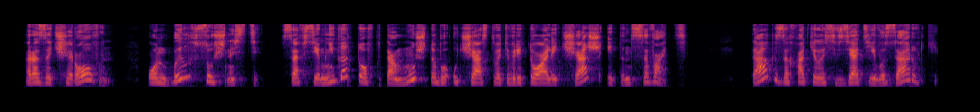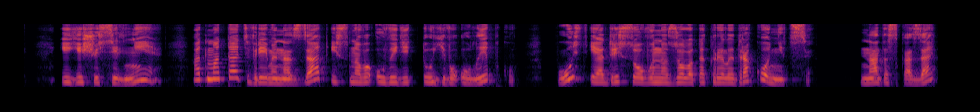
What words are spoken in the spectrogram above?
разочарован. Он был, в сущности, совсем не готов к тому, чтобы участвовать в ритуале чаш и танцевать. Так захотелось взять его за руки и еще сильнее отмотать время назад и снова увидеть ту его улыбку, пусть и адресованную золотокрылой драконице. Надо сказать,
